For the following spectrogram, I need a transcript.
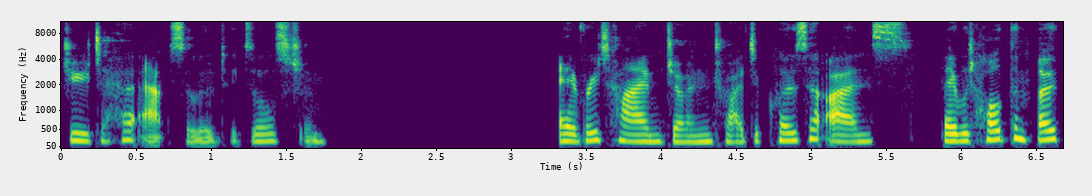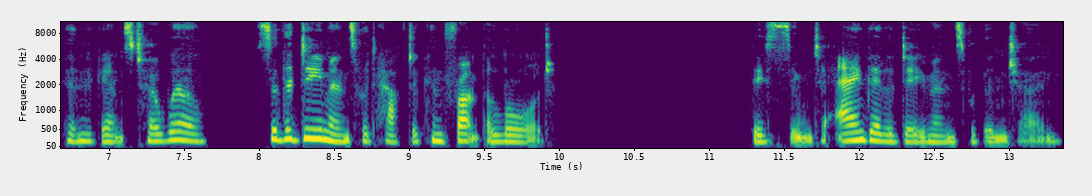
due to her absolute exhaustion. Every time Joan tried to close her eyes, they would hold them open against her will, so the demons would have to confront the Lord this seemed to anger the demons within Joan,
